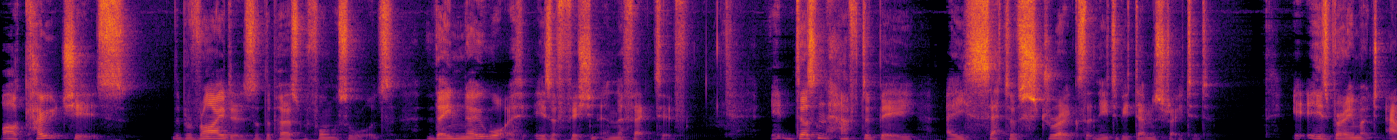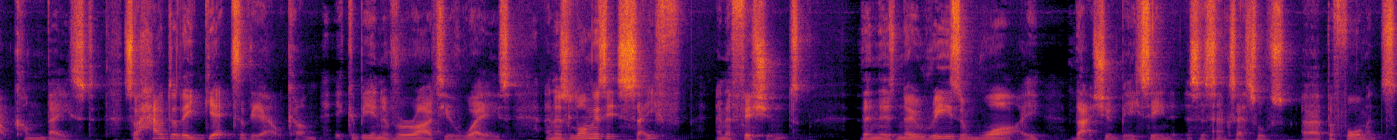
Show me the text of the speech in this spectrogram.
our coaches, the providers of the Personal Performance Awards, they know what is efficient and effective. It doesn't have to be a set of strokes that need to be demonstrated it is very much outcome based. So, how do they get to the outcome? It could be in a variety of ways. And as long as it's safe and efficient, then there's no reason why that shouldn't be seen as a successful uh, performance.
